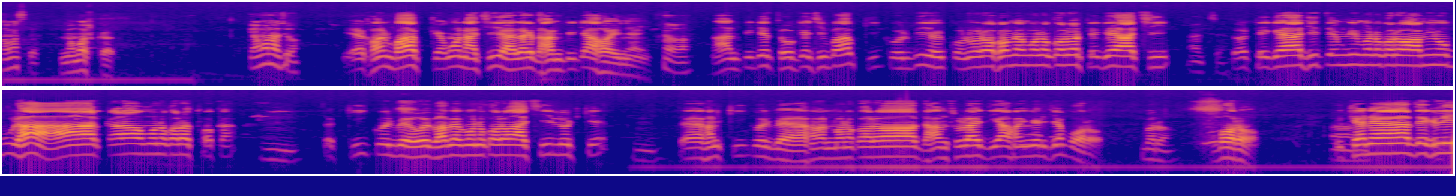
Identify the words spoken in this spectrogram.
নমস্কার। নমস্কার। কেমন আছো? এখন বাপ কেমন আছি? আরে ধান পিটা হয় নাই। ধান পিটে থকেছি বাপ কি করবি? ওই কোনো রকমে মনে করো ঠেকে আছি। আচ্ছা। তো ঠেকে আছি তেমনি মনে করো আমিও বুড়া আর কারাও মনে করো থকা। তো কি করবে? ওইভাবে মনে করো আছি লটকে। তো এখন কি করবে? এখন মনে করো ধান সুড়াই দিয়া হয়ে গেছে বড়। বড়। বড়। এখানে দেখলি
